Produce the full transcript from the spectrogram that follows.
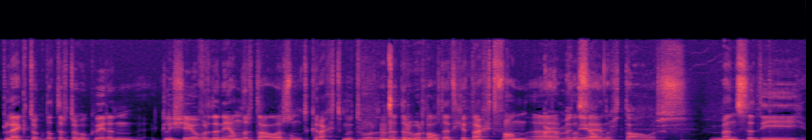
blijkt ook dat er toch ook weer een cliché over de Neandertalers ontkracht moet worden. Hè. Er wordt altijd gedacht van... eh, Arme dat zijn Neandertalers. Mensen die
